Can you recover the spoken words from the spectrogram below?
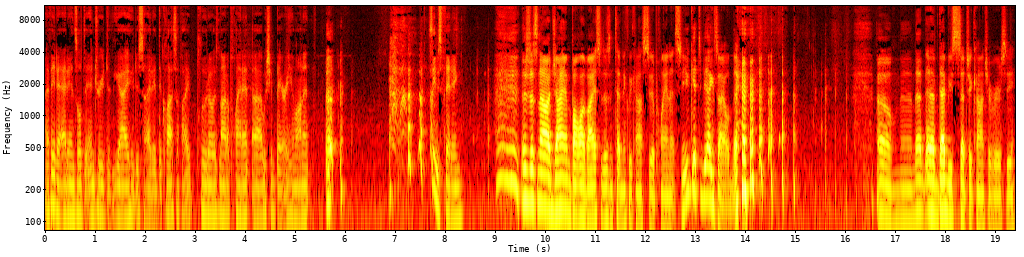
I think to add insult to injury to the guy who decided to classify Pluto as not a planet, uh, we should bury him on it. Seems fitting. There's just now a giant ball of ice that doesn't technically constitute a planet, so you get to be exiled there. oh man, that, that that'd be such a controversy.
